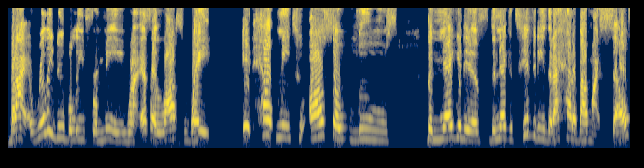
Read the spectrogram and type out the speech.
But I really do believe for me, when I, as I lost weight, it helped me to also lose the negative, the negativity that I had about myself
